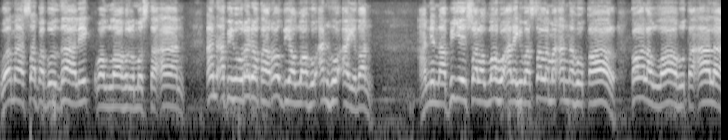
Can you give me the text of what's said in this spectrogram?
wa ma sababu dzalik wallahul musta'an. An Abi Hurairah radhiyallahu anhu aidan. An Nabi sallallahu alaihi wasallam annahu qala qala Allah taala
